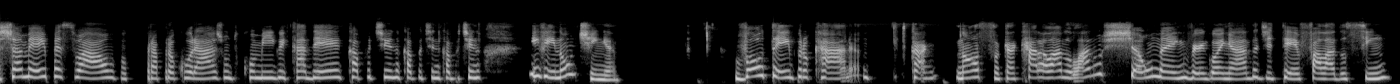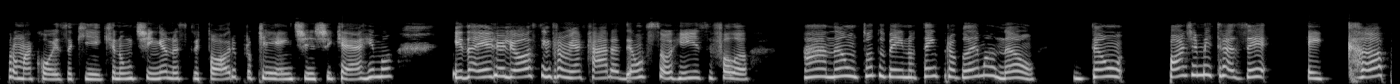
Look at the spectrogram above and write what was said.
chamei o pessoal para procurar junto comigo e cadê cappuccino, cappuccino, cappuccino? Enfim, não tinha. Voltei pro cara, nossa, com a cara lá, lá no chão, né, envergonhada de ter falado sim para uma coisa que, que não tinha no escritório pro cliente chiquérrimo. E daí ele olhou assim para minha cara, deu um sorriso e falou: "Ah, não, tudo bem, não tem problema não. Então, pode me trazer a cup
